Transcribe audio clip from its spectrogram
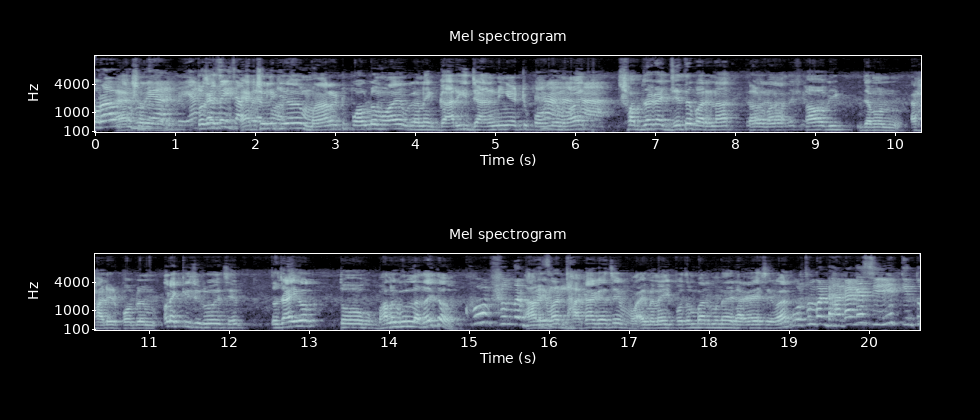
ওরাও একটু ঘুরে আসবে অ্যাকচুয়ালি কি। হয় মার একটু প্রবলেম হয় মানে গাড়ি জার্নিং এ একটু প্রবলেম হ্যাঁ, হয় হ্যাঁ। সব জায়গায় যেতে পারে না কারণ বাংলাদেশে স্বাভাবিক যেমন হার্টের প্রবলেম অনেক কিছু রয়েছে। তো যাই হোক তো ভালো ঘুরলা তাই তো? খুব সুন্দর আর এবার ঢাকা গেছে ভয় মানে এই প্রথমবার মনে হয় ঢাকা গেছে এবার। প্রথমবার ঢাকা গেছি কিন্তু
